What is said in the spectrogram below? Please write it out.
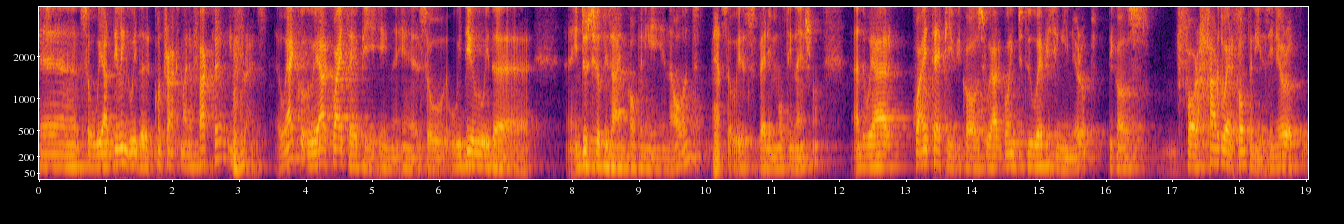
Uh, so we are dealing with a contract manufacturer in mm-hmm. France. We are, we are quite happy in, in so we deal with a industrial design company in Holland. Yeah. So it's very multinational. And we are quite happy because we are going to do everything in Europe because for hardware companies in Europe,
